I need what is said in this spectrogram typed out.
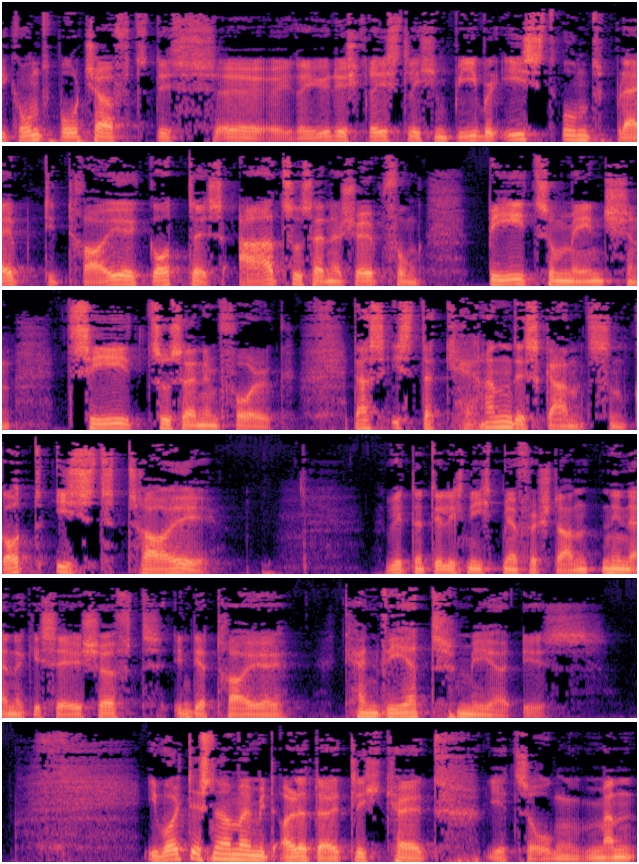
Die Grundbotschaft des, äh, der jüdisch-christlichen Bibel ist und bleibt die Treue Gottes, A zu seiner Schöpfung, B zum Menschen, C zu seinem Volk. Das ist der Kern des Ganzen. Gott ist treu. Wird natürlich nicht mehr verstanden in einer Gesellschaft, in der Treue kein Wert mehr ist. Ich wollte es nur einmal mit aller Deutlichkeit jetzt sagen. Man,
